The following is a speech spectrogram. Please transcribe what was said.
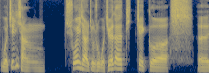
我这里想说一下，就是我觉得这个呃，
